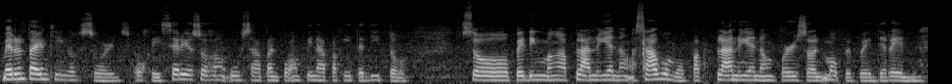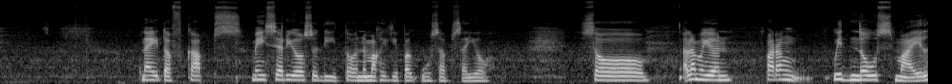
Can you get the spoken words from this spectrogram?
Meron tayong King of Swords. Okay, seryoso ang usapan po ang pinapakita dito. So, pwedeng mga plano yan ng asawa mo, plano yan ng person mo, pwede rin. Knight of Cups. May seryoso dito na makikipag-usap sa'yo. So, alam mo yon parang with no smile.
